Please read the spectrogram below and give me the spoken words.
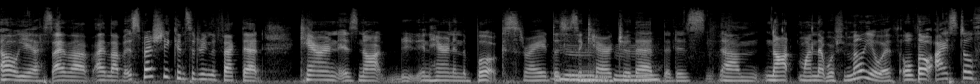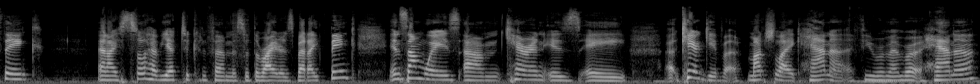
Oh yes, I love I love it, especially considering the fact that Karen is not inherent in the books, right? This is a character that that is um, not one that we're familiar with. Although I still think. And I still have yet to confirm this with the writers, but I think in some ways um, Karen is a, a caregiver, much like Hannah. If you remember Hannah,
